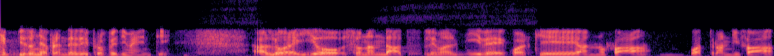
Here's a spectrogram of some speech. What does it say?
e bisogna prendere dei provvedimenti. Allora, io sono andato alle Maldive qualche anno fa, quattro anni fa,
